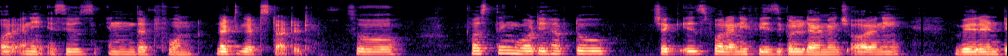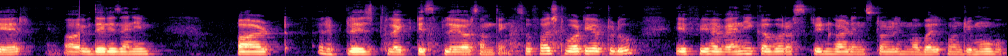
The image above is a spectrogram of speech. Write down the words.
or any issues in that phone let's get started. So first thing what you have to check is for any physical damage or any wear and tear or if there is any part replaced like display or something. So first what you have to do if you have any cover or screen guard installed in mobile phone remove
